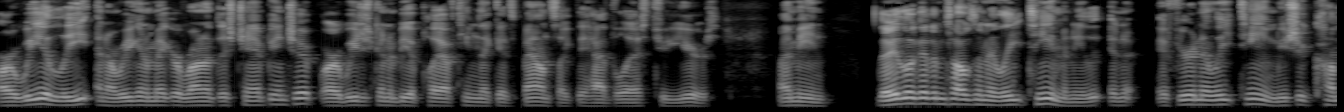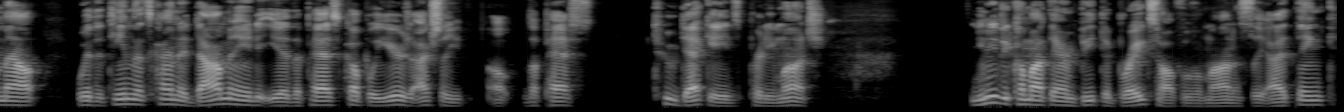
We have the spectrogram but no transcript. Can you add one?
are we elite and are we going to make a run at this championship, or are we just going to be a playoff team that gets bounced like they have the last two years? I mean, they look at themselves as an elite team, and, if you're an elite team, you should come out with a team that's kind of dominated you the past couple years. Actually, uh, the past two decades, pretty much. You need to come out there and beat the brakes off of them. Honestly, I think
